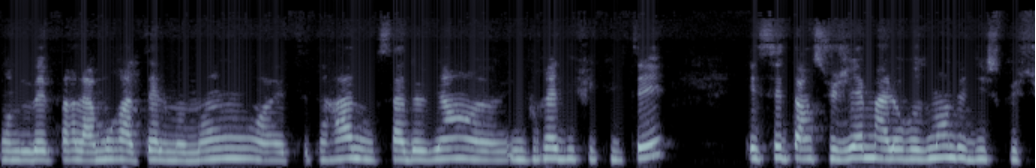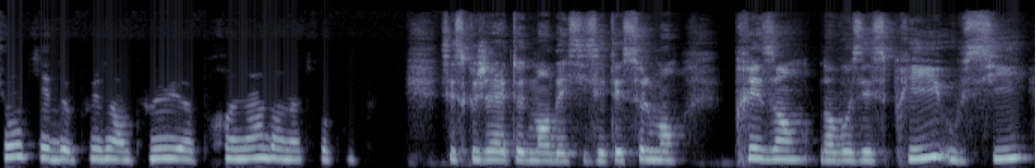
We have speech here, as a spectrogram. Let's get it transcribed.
On devait faire l'amour à tel moment, etc. Donc ça devient une vraie difficulté. Et c'est un sujet malheureusement de discussion qui est de plus en plus euh, prenant dans notre couple. C'est ce que j'allais te demander, si c'était seulement présent dans vos esprits ou si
